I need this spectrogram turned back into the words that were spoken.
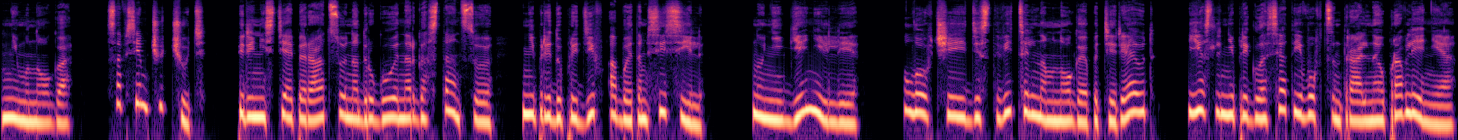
Немного, совсем чуть-чуть, перенести операцию на другую энергостанцию, не предупредив об этом Сесиль. Но не гений ли? Ловчие действительно многое потеряют, если не пригласят его в центральное управление.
